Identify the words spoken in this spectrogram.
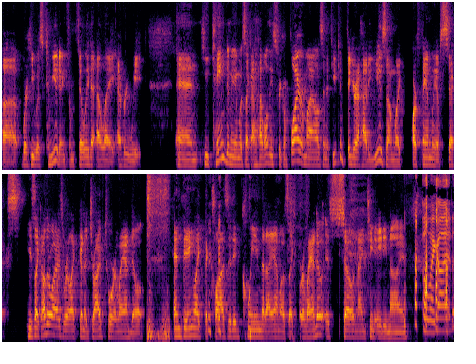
uh, where he was commuting from Philly to LA every week. And he came to me and was like, I have all these frequent flyer miles. And if you can figure out how to use them, like our family of six, he's like, otherwise, we're like going to drive to Orlando. And being like the closeted queen that I am, I was like, Orlando is so 1989. Oh my god.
